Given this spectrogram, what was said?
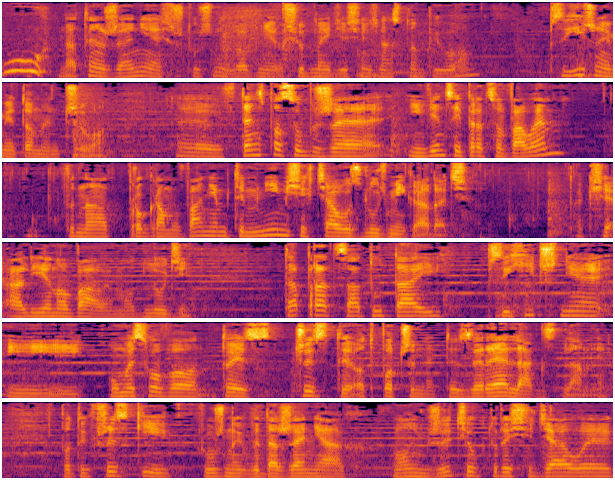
Uuu, natężenie sztucznych ogni o 7.10 nastąpiło. Psychicznie mnie to męczyło. E, W ten sposób, że im więcej pracowałem nad programowaniem, tym mniej mi się chciało z ludźmi gadać. Tak się alienowałem od ludzi. Ta praca tutaj psychicznie i umysłowo to jest czysty odpoczynek, to jest relaks dla mnie. Po tych wszystkich różnych wydarzeniach w moim życiu, które się działy,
